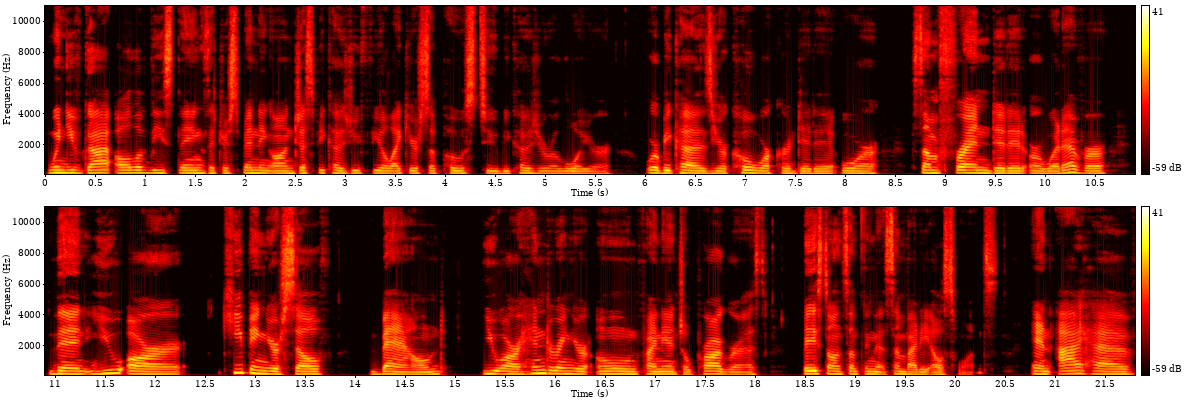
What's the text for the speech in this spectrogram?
when you've got all of these things that you're spending on just because you feel like you're supposed to because you're a lawyer or because your coworker did it or some friend did it or whatever, then you are keeping yourself bound. You are hindering your own financial progress based on something that somebody else wants. And I have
